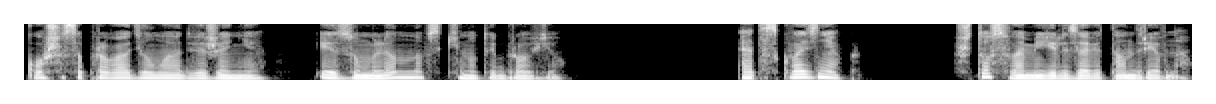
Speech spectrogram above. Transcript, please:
Коша сопроводил мое движение изумленно вскинутой бровью. Это сквозняк. Что с вами, Елизавета Андреевна?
